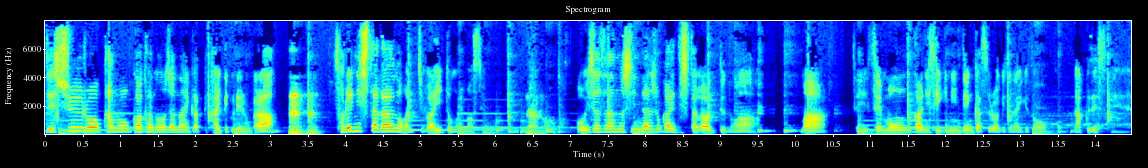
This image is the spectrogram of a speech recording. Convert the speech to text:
て、就労可能か可能じゃないかって書いてくれるから、あ。うんそれに従うのが一番いいと思いますよ。うん。なるほど。お医者さんの診断書書いて従うっていうのは、まあ、せ専門家に責任転嫁するわけじゃないけど、楽ですね。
